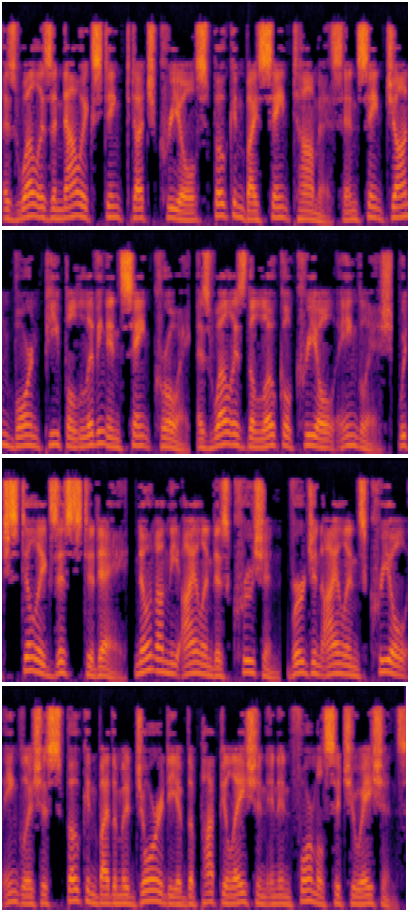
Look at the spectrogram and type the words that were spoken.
as well as a now extinct Dutch Creole spoken by St. Thomas and St. John-born people living in St. Croix, as well as the local Creole English, which still exists today, known on the island as Crucian. Virgin Islands Creole English is spoken by the majority of the population in informal situations.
